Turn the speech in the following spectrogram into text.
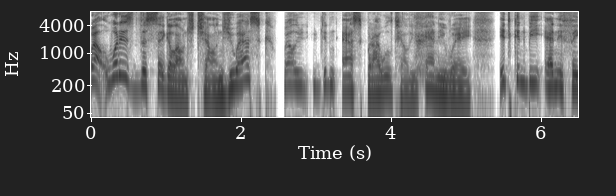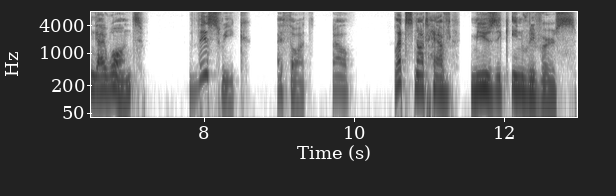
Well, what is the Sega Lounge Challenge, you ask? Well, you, you didn't ask, but I will tell you anyway. It can be anything I want. This week, I thought, well, let's not have music in reverse.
